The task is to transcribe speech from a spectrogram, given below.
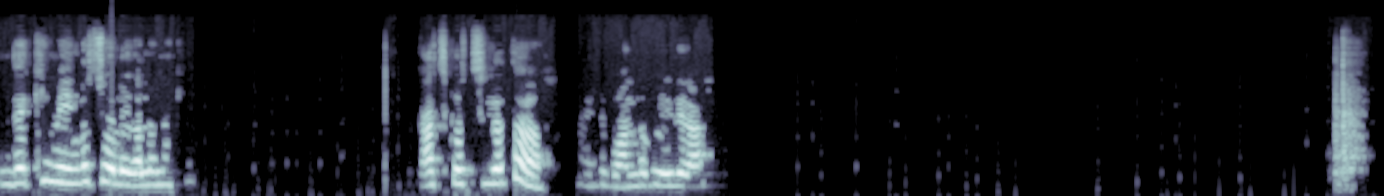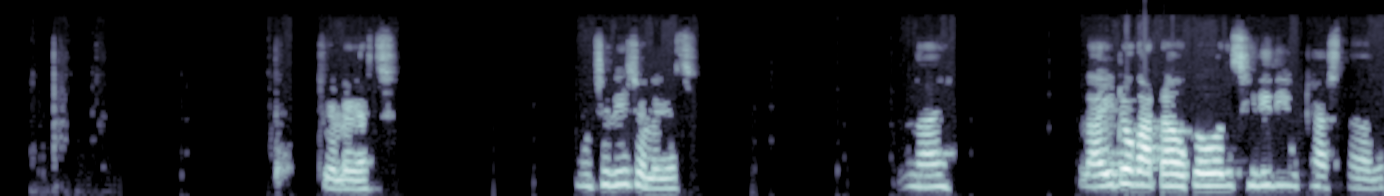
দেখি মেয়েগুলো চলে গেল নাকি। কাজ করছিল তো, একটু বন্ধ করে দিলাম। চলে গেছে। মুছে দিয়ে চলে গেছে। নাই। লাইটও কাটা, ওকে ওদের সিঁড়ি দিয়ে উঠে আসতে হবে।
